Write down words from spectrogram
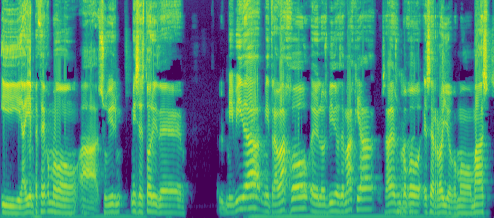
y ahí empecé como a subir mis stories de mi vida, mi trabajo, eh, los vídeos de magia, ¿sabes? Un Vale. poco ese rollo, como más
